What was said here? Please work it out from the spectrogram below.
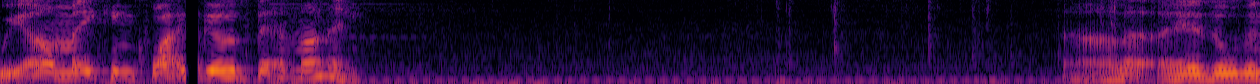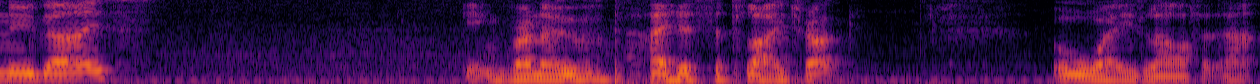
we are making quite a good bit of money. here's all the new guys. Getting run over by a supply truck. Always laugh at that.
